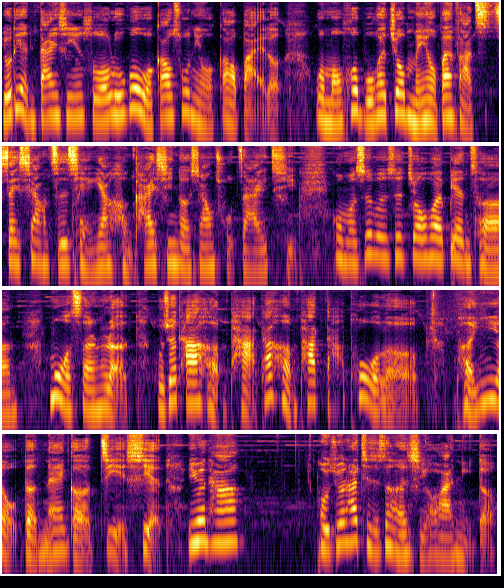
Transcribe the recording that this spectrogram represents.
有点担心说，如果我告诉你我告白了，我们会不会就没有办法再像之前一样很开心的相处？处在一起，我们是不是就会变成陌生人？我觉得他很怕，他很怕打破了朋友的那个界限，因为他，我觉得他其实是很喜欢你的，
